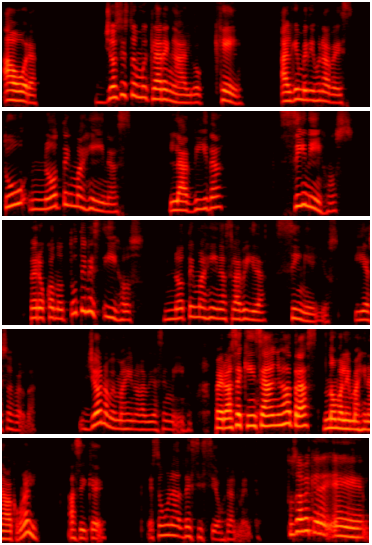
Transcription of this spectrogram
Ahora, yo sí estoy muy clara en algo que alguien me dijo una vez, tú no te imaginas la vida sin hijos pero cuando tú tienes hijos, no te imaginas la vida sin ellos. Y eso es verdad. Yo no me imagino la vida sin mi hijo. Pero hace 15 años atrás no me la imaginaba con él. Así que eso es una decisión realmente. Tú sabes que eh,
